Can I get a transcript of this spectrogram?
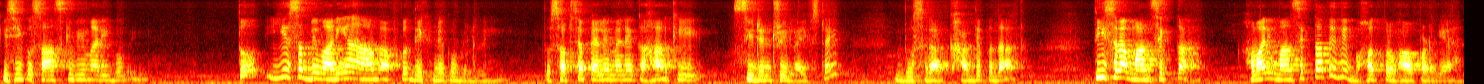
किसी को सांस की बीमारी हो गई। तो ये सब बीमारियाँ आप आपको देखने को मिल रही तो सबसे पहले मैंने कहा कि सीडेंट्री लाइफस्टाइल दूसरा खाद्य पदार्थ, तीसरा मानसिकता। हमारी मानसिकता पे भी बहुत प्रभाव पड़ गया है।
